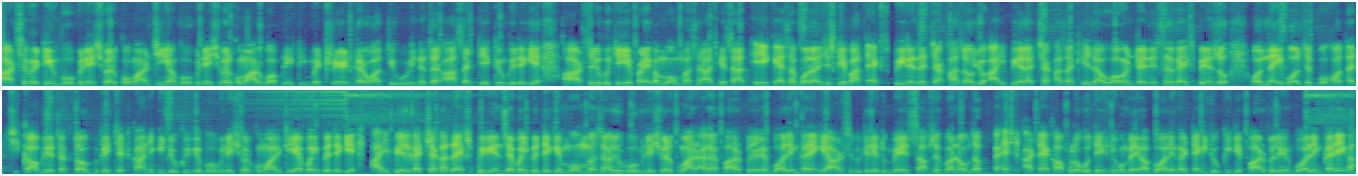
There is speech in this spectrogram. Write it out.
RCB टीम भुवनेश्वर कुमार, जी हाँ भुवनेश्वर कुमार को अपनी टीम में ट्रेड करवाती हुई नज़र आ सकती है, क्योंकि देखिए RCB को चाहिए पड़ेगा मोहम्मद सराज के साथ एक ऐसा बॉलर जिसके पास एक्सपीरियंस अच्छा खासा हो, जो आईपीएल अच्छा खासा खेला हुआ हो इंटरनेशनल का एक्सपीरियंस हो, और नई बॉल से बहुत अच्छी काबिलियत रखता हो विकेट चटकाने की, जो कि भुवनेश्वर कुमार की है। वहीं पे देखिए आईपीएल का अच्छा खासा एक्सपीरियंस है। वहीं पे देखिए, मोहम्मद साहब भुवनेश्वर कुमार, अगर पावर प्ले में बॉलिंग करेंगे आरसीबी के लिए तो मेरे हिसाब से one of the best attack आप लोगों को देखने को मिलेगा बॉलिंग अटैक जो कि पावर प्ले में बॉलिंग करेगा।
